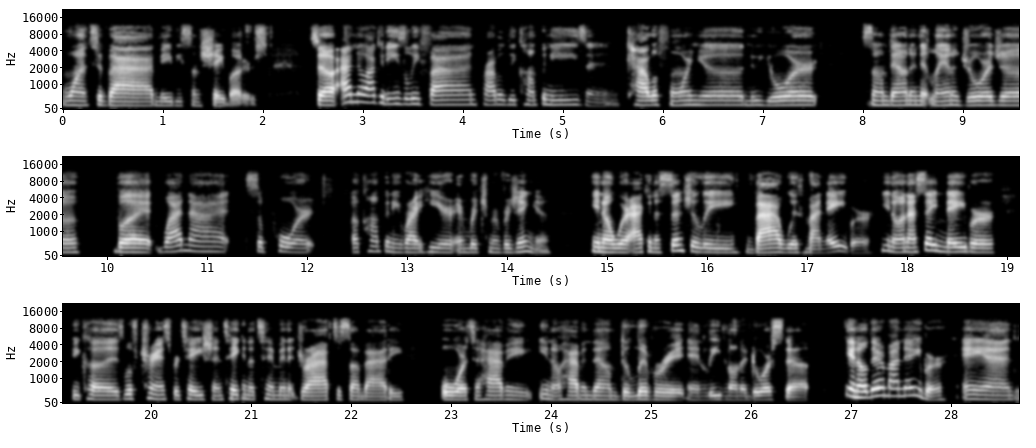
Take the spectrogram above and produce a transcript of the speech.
want to buy maybe some shea butters, so I know I could easily find probably companies in California, New York, some down in Atlanta, Georgia, but why not support a company right here in Richmond, Virginia? You know, where I can essentially buy with my neighbor, you know, and I say neighbor because with transportation, taking a 10 minute drive to somebody or to having, you know, having them deliver it and leave it on the doorstep, you know, they're my neighbor and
